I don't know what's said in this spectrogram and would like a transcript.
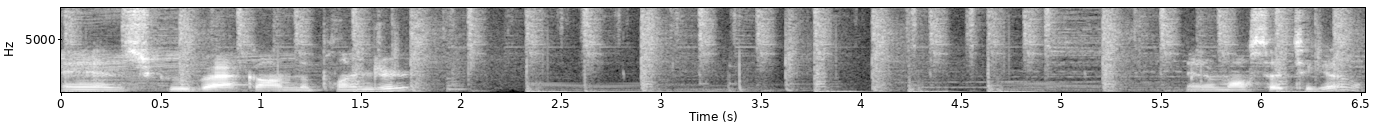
And screw back on the plunger. And I'm all set to go.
